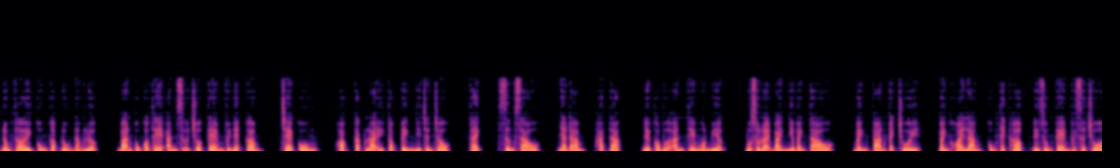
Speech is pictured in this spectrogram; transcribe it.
đồng thời cung cấp đủ năng lượng. Bạn cũng có thể ăn sữa chua kèm với nếp cẩm, chè cốm, hoặc các loại topping như chân trâu, thạch, xương sáo, nha đam, hạt đác. để có bữa ăn thêm ngon miệng. Một số loại bánh như bánh táo, bánh pan cách chuối, bánh khoai lang cũng thích hợp để dùng kèm với sữa chua.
